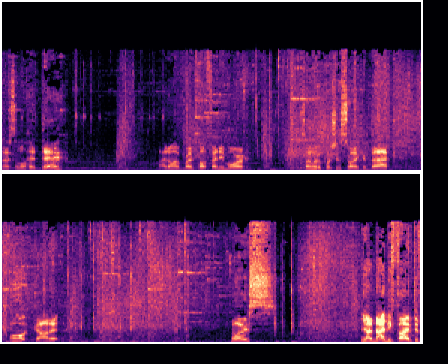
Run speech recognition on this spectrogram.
Nice little hit there. I don't have red buff anymore. So I'm going to push this so I can back. Oh, got it. Nice. Yeah, 95 to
